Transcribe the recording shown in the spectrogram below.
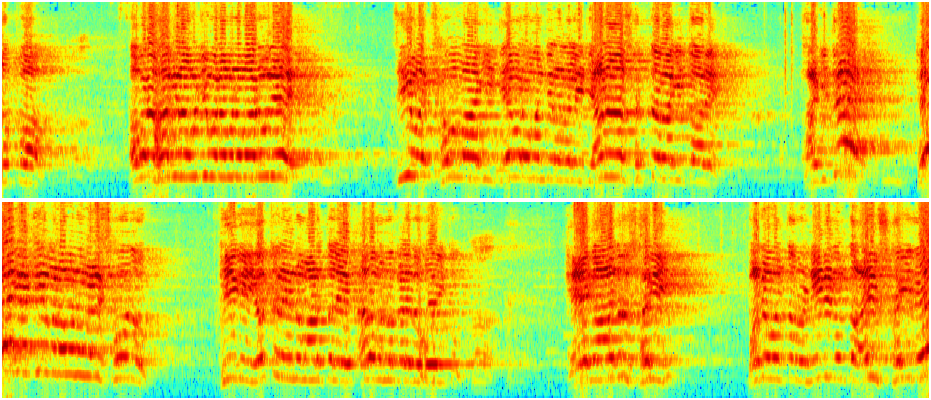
ನನ್ನಪ್ಪ ಅವರ ಹಾಗೆ ನಾವು ಜೀವನವನ್ನು ಮಾಡುವುದೇ ಜೀವ ಛವವಾಗಿ ದೇವರ ಮಂದಿರದಲ್ಲಿ ಧ್ಯಾನಾಸಕ್ತರಾಗಿದ್ದಾರೆ. ಹಾಗಿದ್ರೆ ಹೇಗೆ ಜೀವನವನ್ನು ನಡೆಸಬಹುದು ಹೀಗೆ ಯೋಚನೆಯನ್ನು ಮಾಡುತ್ತಲೇ ಕಾಲವನ್ನು ಕಳೆದು ಹೋಯಿತು. ಹೇಗಾದರೂ ಸರಿ ಭಗವಂತರು ನೀಡಿದಂತ ಆಯುಷ್ಯ ಇದೆ.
